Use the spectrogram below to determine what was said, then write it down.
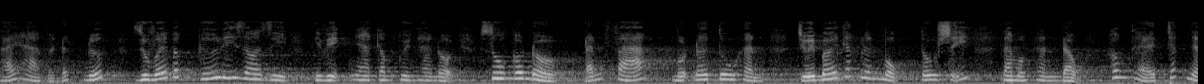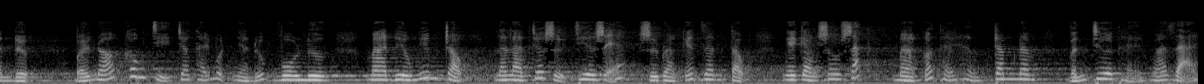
Thái Hà và đất nước, dù với bất cứ lý do gì thì việc nhà cầm quyền Hà Nội xua côn đồ, đánh phá một nơi tu hành, chửi bới các linh mục, tu sĩ là một hành động không thể chấp nhận được bởi nó không chỉ cho thấy một nhà nước vô lương mà điều nghiêm trọng là làm cho sự chia rẽ, sự đoàn kết dân tộc ngày càng sâu sắc mà có thể hàng trăm năm vẫn chưa thể hóa giải.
